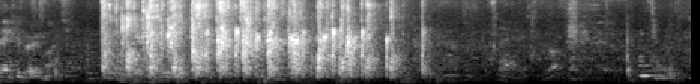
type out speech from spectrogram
Thank you very much. Hey,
